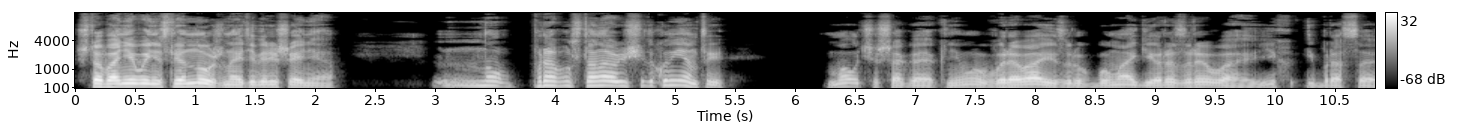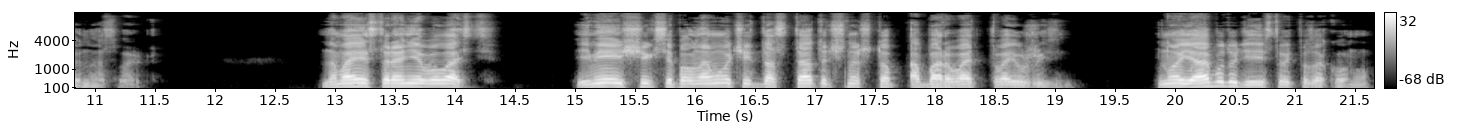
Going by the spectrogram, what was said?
чтобы они вынесли нужное тебе решение? «Ну, правоустанавливающие документы!» Молча шагая к нему, вырываю из рук бумаги, разрываю их и бросаю на асфальт. «На моей стороне власть. Имеющихся полномочий достаточно, чтобы оборвать твою жизнь. Но я буду действовать по закону».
